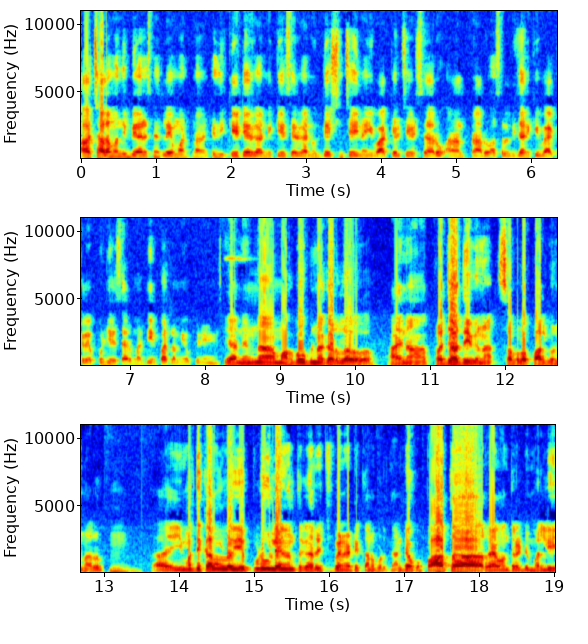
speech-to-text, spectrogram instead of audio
చాలా మంది బీఆర్ఎస్ నేతలు ఏమంటున్నారంటే ఇది కేటీఆర్ గారిని కేసీఆర్ గారిని ఉద్దేశించి అయిన ఈ వ్యాఖ్యలు చేశారు అని అంటున్నారు. అసలు నిజానికి ఈ వ్యాఖ్యలు ఎప్పుడు చేశారు? మరి దీని పట్ల మీ ఒపీనియన్ ఏంటి? యా నిన్న మహబూబ్ నగర్లో ఆయన ప్రజాదీవెన సభలో పాల్గొన్నారు. ఈ మధ్య కాలంలో ఎప్పుడూ లేనంతగా రెచ్చిపోయినట్టు కనబడుతుంది. అంటే ఒక పాత రేవంత్ రెడ్డి మళ్ళీ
